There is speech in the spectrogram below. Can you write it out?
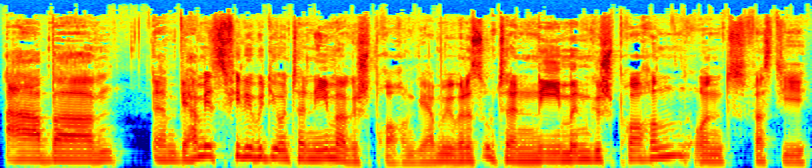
Aber ähm, wir haben jetzt viel über die Unternehmer gesprochen. Wir haben über das Unternehmen gesprochen und was die,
